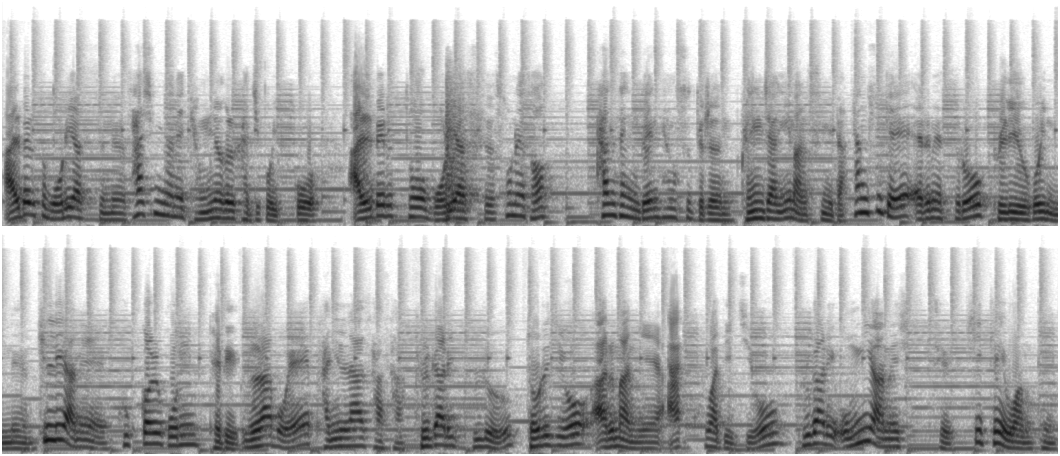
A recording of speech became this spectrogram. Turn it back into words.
알베르토 모리아스는 40년의 경력을 가지고 있고 알베르토 모리아스 손에서 탄생된 향수들은 굉장히 많습니다. 향수계의 에르메스로 불리우고 있는 킬리안의 국걸곤 베드, 르라보의 바닐라 사사, 불가리 블루, 조르지오 아르마니의 아쿠아디지오, 불가리 옴니 아메시스트, CK1 등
